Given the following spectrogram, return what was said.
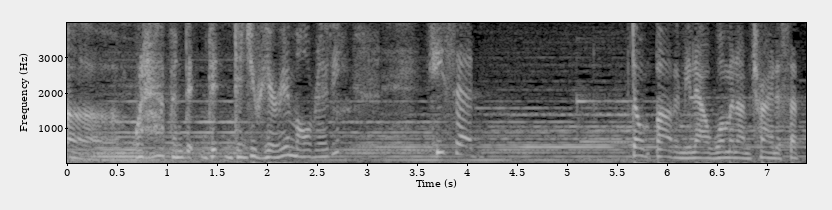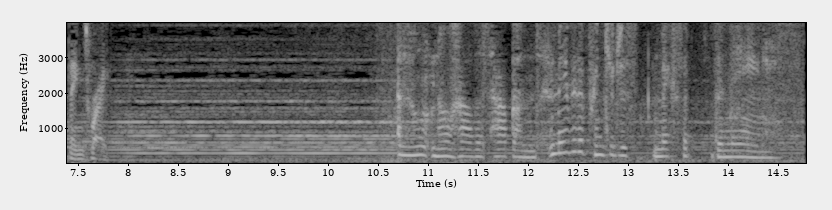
Uh, What happened? Did, did, you hear him already? He said, Don't bother me now, woman. I'm trying to set things right. I don't know how this happened. Maybe the printer just mixed up the names.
